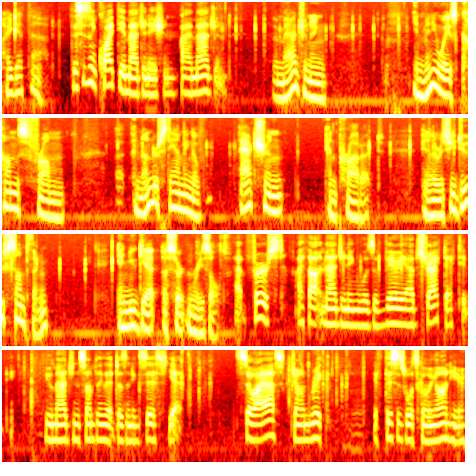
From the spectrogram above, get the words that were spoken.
I get that. This isn't quite the imagination I imagined. Imagining, in many ways, comes from an understanding of action and product. In other words, you do something and you get a certain result. At first, I thought imagining was a very abstract activity. You imagine something that doesn't exist yet. So I asked John Rick if this is what's going on here,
